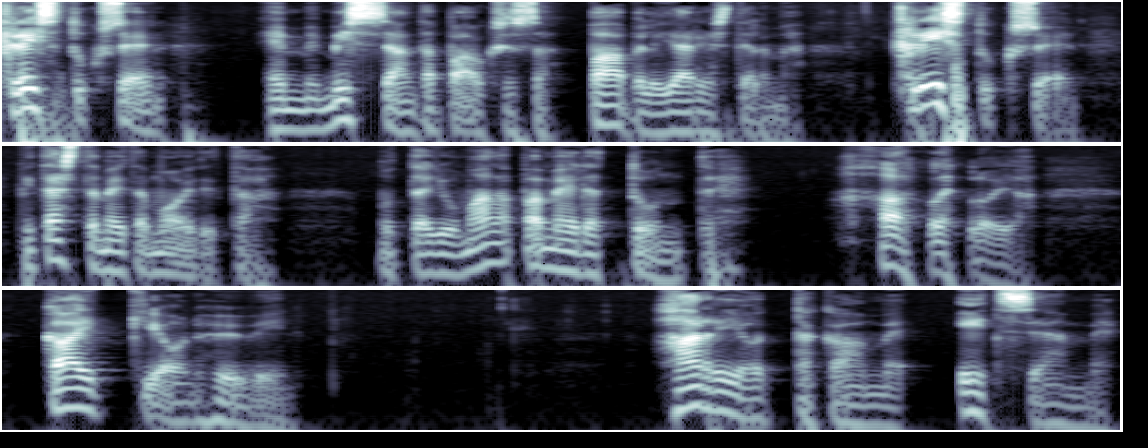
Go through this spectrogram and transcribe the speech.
Kristukseen emme missään tapauksessa Paabelin järjestelmää, Kristukseen, niin tästä meitä moititaan. Mutta Jumalapa meidät tuntee. Halleluja. Kaikki on hyvin. Harjoittakaamme itseämme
